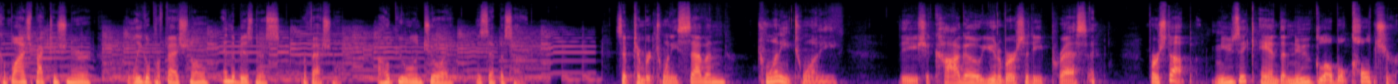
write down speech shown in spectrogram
compliance practitioner, the legal professional, and the business professional. I hope you will enjoy this episode. September 27, 2020, the Chicago University Press. First up, music and the new global culture.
